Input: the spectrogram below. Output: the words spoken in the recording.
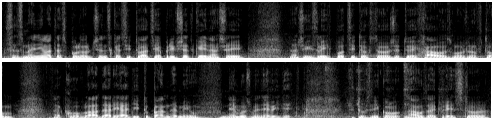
sa zmenila tá spoločenská situácia pri všetkej našej, našich zlých pocitoch z toho, že tu je chaos možno v tom, ako vláda riadi tú pandémiu, nemôžeme nevidieť. Že tu vznikol naozaj priestor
